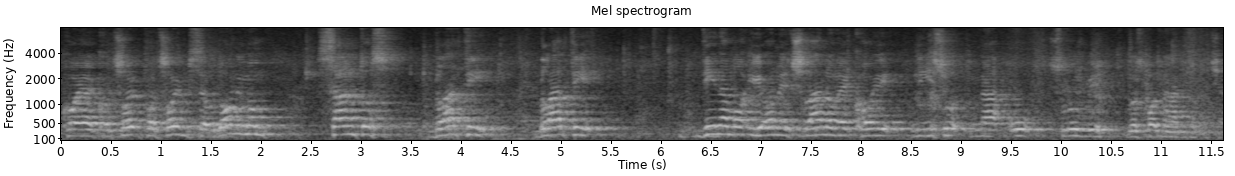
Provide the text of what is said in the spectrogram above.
koja je pod svojim pseudonimom Santos blati Dinamo i one članove koji nisu u službi gospodina Antonića.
